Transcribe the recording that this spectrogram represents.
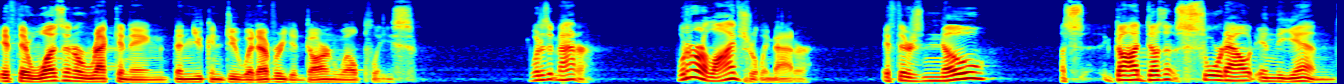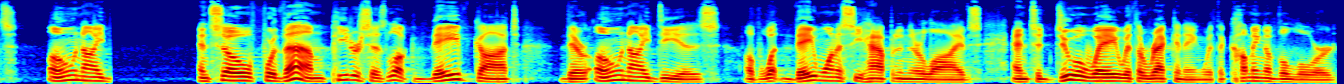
if there wasn't a reckoning, then you can do whatever you darn well please. What does it matter? What do our lives really matter? if there's no, God doesn't sort out in the end own idea. And so for them, Peter says, look, they've got their own ideas of what they want to see happen in their lives, and to do away with a reckoning with the coming of the Lord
